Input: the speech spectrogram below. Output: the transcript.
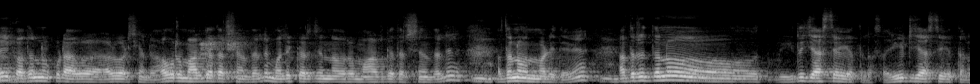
ಟೈಪ್ ಅದನ್ನು ಕೂಡ ಅಳವಡಿಸ್ಕೊಂಡು ಅವ್ರ ಮಾರ್ಗದರ್ಶನದಲ್ಲಿ ಮಲ್ಲಿಕಾರ್ಜುನ್ ಅವರ ಮಾರ್ಗದರ್ಶನದಲ್ಲಿ ಅದನ್ನು ಒಂದು ಮಾಡಿದ್ದೇವೆ. ಅದರದ್ದೂ ಇದು ಜಾಸ್ತಿ ಆಗೈತಲ್ಲ ಸರ್ ಹೀಟ್ ಜಾಸ್ತಿ ಆಗುತ್ತಲ್ಲ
